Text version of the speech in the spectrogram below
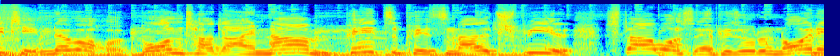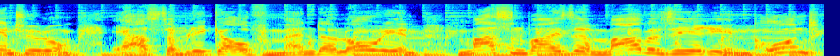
Die Themen der Woche. Bond hat einen Namen. Pilzepissen als Spiel. Star Wars Episode 9 Enthüllung. Erster Blick auf Mandalorian. Massenweise Marvel-Serien. Und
